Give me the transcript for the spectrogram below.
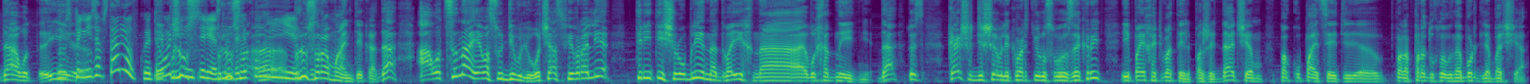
Да, вот. и- Ну, сменить обстановку, это очень плюс, интересно. Плюс, э, плюс романтика, да. А вот цена, я вас удивлю. Вот сейчас в феврале 3000 рублей на двоих на выходные дни, да. То есть, конечно, дешевле квартиру свою закрыть и поехать в отель пожить, да, чем покупать все эти э, про- продуктовый набор для борща.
